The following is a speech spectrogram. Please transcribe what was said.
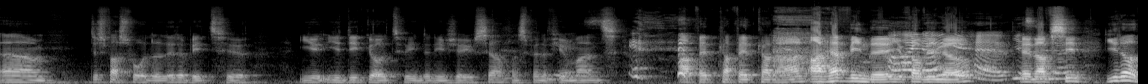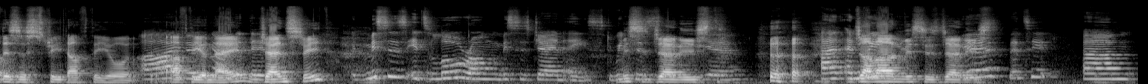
um, just fast forward a little bit to you. You did go to Indonesia yourself and spend a few Yes. months up at Kapet Kanaan. I have been there. You Oh, probably I know, know. you have. Yes, and I've know. seen. You know, there's a street after your I after your name, Jan Street. Mrs. It's Lorong Mrs. Jan East. Which Mrs. Is, Jan East. Yeah. And, and Jalan Mrs. Jan East. Yeah, that's it. Um,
